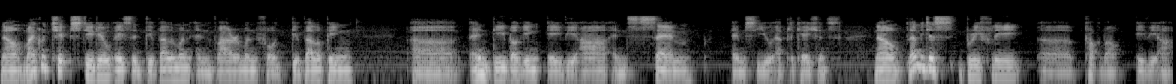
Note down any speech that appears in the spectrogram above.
Now, Microchip Studio is a development environment for developing uh, and debugging AVR and SAM MCU applications. Now, let me just briefly uh, talk about AVR.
